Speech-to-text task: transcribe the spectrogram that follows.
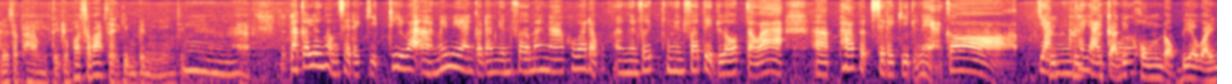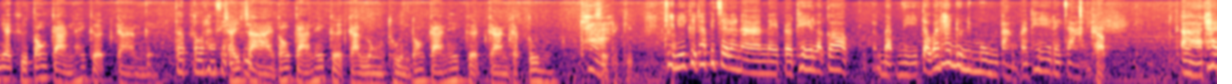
ด้วยสภาพมันติดลบเพราะสภาพเศรษฐกิจมันเป็นอย่างนี้จริงอืมๆฮะแล้วก็เรื่องของเศรษฐกิจที่ว่าอ่าไม่มีแรงกดดันเงินเฟ้อมากนะเพราะว่าดอกเอ่อเงินเฟ้อเงินเฟ้อติดลบ แต่ว่าเอ่อภาพเศรษฐกิจเนี่ยก็ยังคือขยายคือตัการวที่คงดอกเบี้ยไว้เนี่ยคือต้องการให้เกิดการเติบโตทางเศรษฐใช้กิจจ่ายต้องการให้เกิดการลงทุนต้องการให้เกิดการกระตุ้นค่ะเศรษฐกิจ ทีนี้คือถ้าพิจารณาในประเทศแล้วก็แบบนี้ แต่ว่าถ้าดูในมุมต่างประเทศอาจารย์ครับ อ่าถ้า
